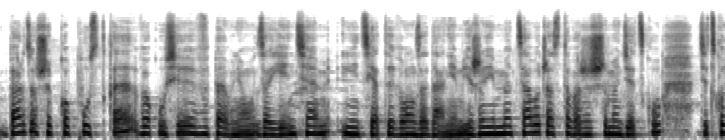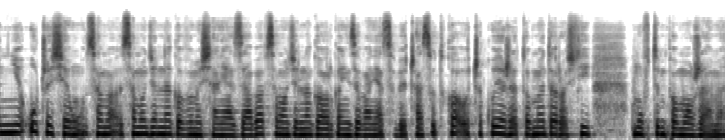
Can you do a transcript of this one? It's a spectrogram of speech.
bardzo szybko pustkę wokół siebie wypełnią zajęciem, inicjatywą, zadaniem. Jeżeli my cały czas towarzyszymy dziecku, dziecko nie uczy się samo, samodzielnego wymyślania zabaw, samodzielnego organizowania sobie czasu, tylko oczekuje, że to my dorośli mu w tym pomożemy.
